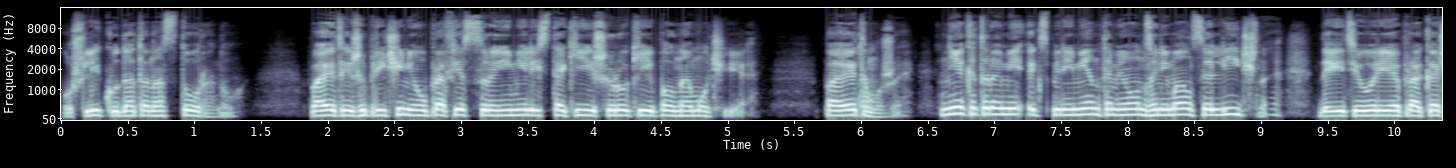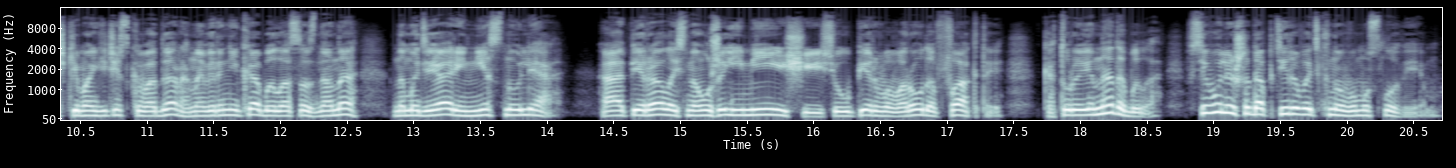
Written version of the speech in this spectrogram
ушли куда-то на сторону. По этой же причине у профессора имелись такие широкие полномочия. Поэтому же Некоторыми экспериментами он занимался лично, да и теория прокачки магического дара наверняка была создана на Мадиаре не с нуля, а опиралась на уже имеющиеся у первого рода факты, которые надо было всего лишь адаптировать к новым условиям.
